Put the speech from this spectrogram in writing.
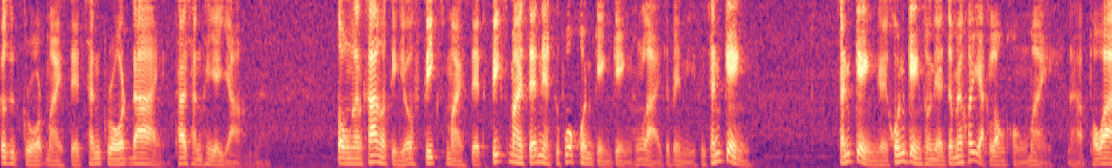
ก็คือ growth mindset ฉัน growth ได้ถ้าฉันพยายาม รงกันข้ามกับสิ่งเรียกว่า fix mindset fix mindset เนี่ยคือพวกคนเก่งๆทั้งหลายจะเป็นอย่างนี้คือฉันเก่ง ฉันเก่งคนเก่งส่วนใหญ่จะไม่ค่อยอยากลองของใหม่นะครับเพราะว่า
